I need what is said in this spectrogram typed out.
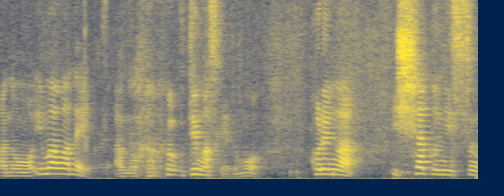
あの今はねあの 売ってますけれどもこれが一尺日寸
